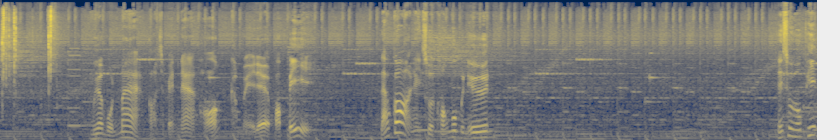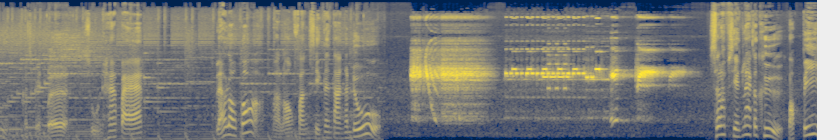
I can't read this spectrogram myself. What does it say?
2018เมื่อหมุนมาก็จะเป็นหน้าของ c a m e r a Poppy แล้วก็ในส่วนของมุมอื่น ในส่วนของพินก็จะเป็นเบอร์ 058 แล้วเราก็มาลองฟังเสียงต่างๆกันดูสำหรับเสียงแรกก็คือป๊อปปี้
